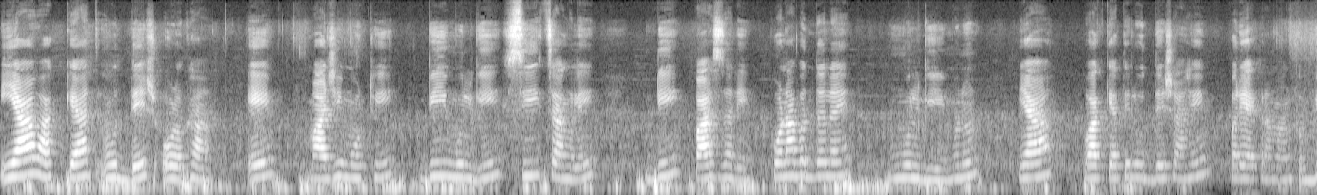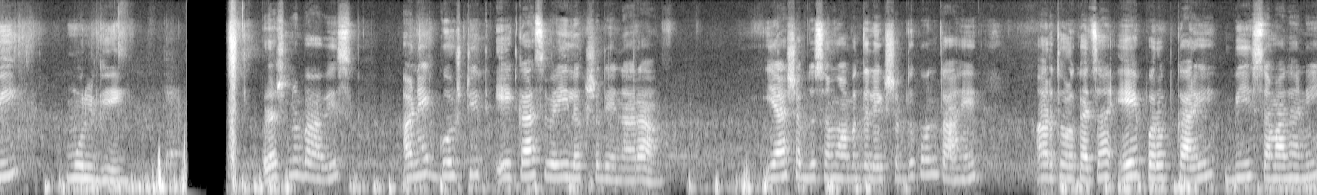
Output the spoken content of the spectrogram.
या वाक्यात उद्देश ओळखा. ए. माझी मोठी बी. मुलगी सी. चांगली डी. पास झाली. कोणाबद्दल आहे? मुलगी म्हणून या वाक्यातील उद्देश आहे. पर्याय क्रमांक बी मुलगी. प्रश्न बावीस अनेक गोष्टीत एकाच वेळी लक्ष देणारा. या शब्दसमूहाबद्दल एक शब्द कोणता आहे? अर्थ ओळखायचा ए परोपकारी. बी समाधानी.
